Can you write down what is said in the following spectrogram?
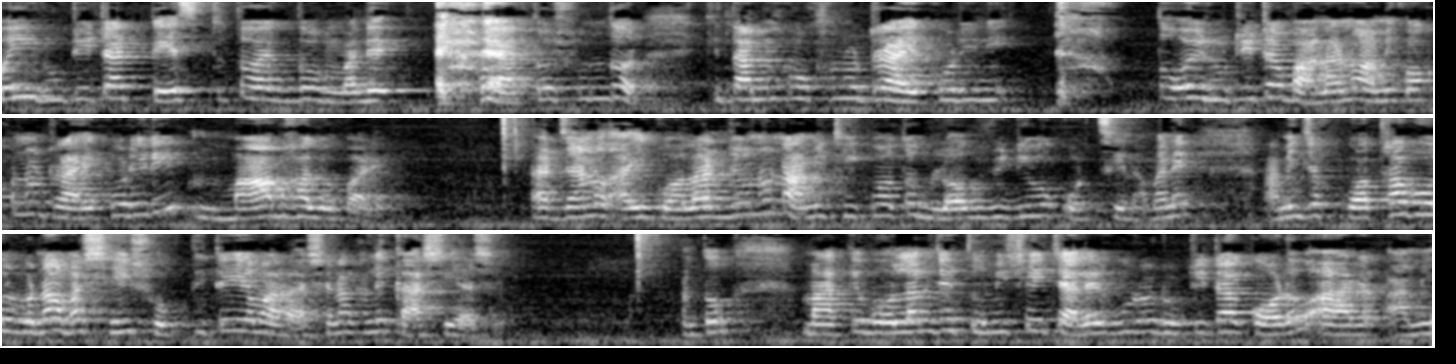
ওই রুটিটার টেস্ট তো একদম মানে এত সুন্দর, কিন্তু আমি কখনো ট্রাই করিনি। তো ওই রুটিটা বানানো আমি কখনো ট্রাই করিনি, মা ভালো পারে। আর জানো, এই গলার জন্য না আমি ঠিকমতো ব্লগ ভিডিও করছি না। মানে আমি যা কথা বলব না, আমার সেই শক্তিটাই আমার আসে না, খালি কাশি আসে। তো মাকে বললাম যে তুমি সেই চালের গুঁড়ো রুটিটা করো আর আমি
